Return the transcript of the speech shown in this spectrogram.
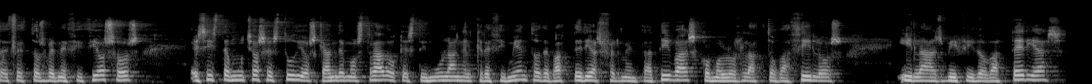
efectos beneficiosos, Existen muchos estudios que han demostrado que estimulan el crecimiento de bacterias fermentativas como los lactobacilos y las bifidobacterias.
